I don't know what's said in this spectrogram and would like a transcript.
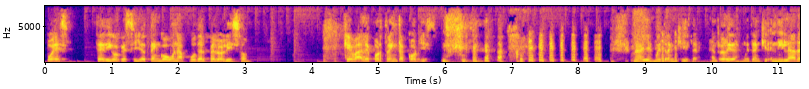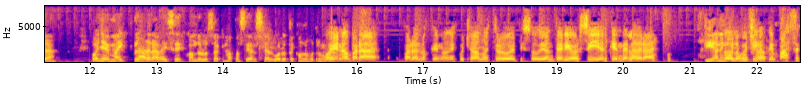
Pues te digo que si yo tengo una puda del pelo liso, que vale por 30 corgis. no, ella es muy tranquila. En realidad es muy tranquila. Ni ladra. Oye, Mike ladra a veces cuando lo sacas a pasear, se alborota con los otros perros. Bueno, para, para los que no han escuchado nuestro episodio anterior, sí, él tiende a ladrar a Tienen todos que los vecinos que pasen.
